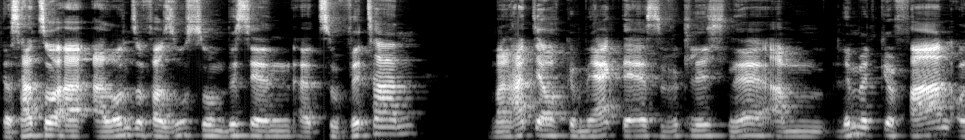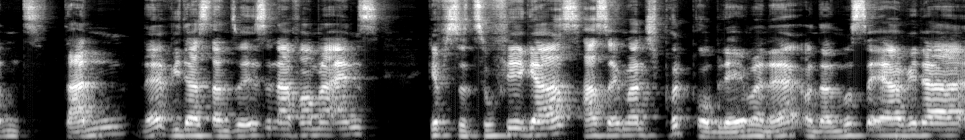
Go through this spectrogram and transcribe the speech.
das hat so Alonso versucht, so ein bisschen äh, zu wittern. Man hat ja auch gemerkt, der ist wirklich ne, am Limit gefahren und dann, ne, wie das dann so ist in der Formel 1, gibst du zu viel Gas, hast du irgendwann Spritprobleme, ne? Und dann musste er wieder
